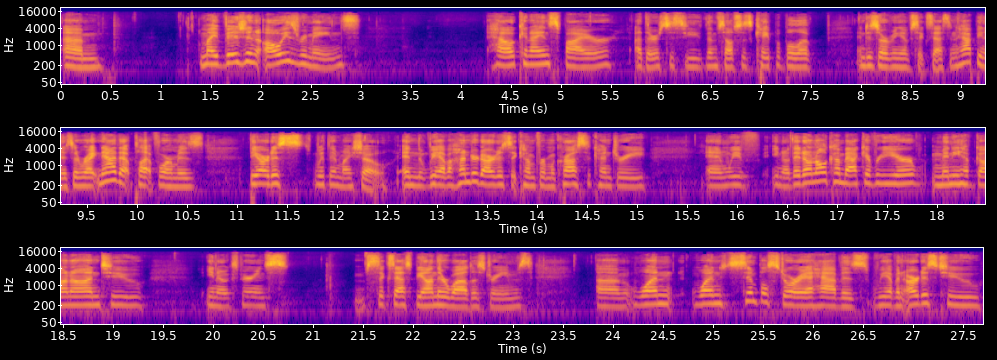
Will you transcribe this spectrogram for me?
um, my vision always remains: how can I inspire others to see themselves as capable of and deserving of success and happiness? And right now, that platform is the artists within my show, and we have hundred artists that come from across the country, and we've you know they don't all come back every year. Many have gone on to you know experience success beyond their wildest dreams. Um, one one simple story I have is we have an artist who,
